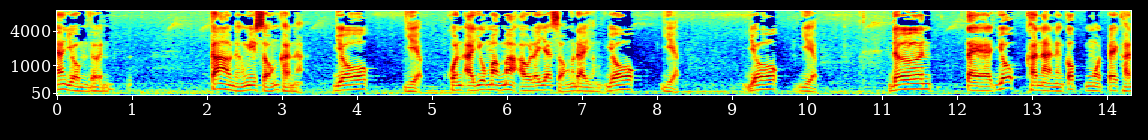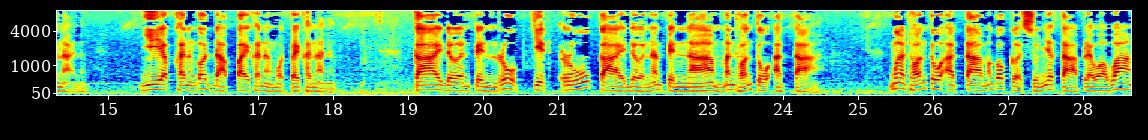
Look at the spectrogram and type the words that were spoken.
นะโยมเดินก้าวหนึ่งมีสองขณะ ยกเหยียบ คนอายุมาก ๆ เอาระยะสองได้อย่างยกเหยียบ ยกเหยียบ เดินแต่ยกขณะหนึ่งก็หมดไปขณะหนึ่งเหยียบขณะหนึ่งก็ดับไปขณะหมดไปขณะหนึ่ง กายเดินเป็นรูปจิตรู้กายเดินนั้นเป็นนามมันถอนตัวอัตตา เมื่อถอนตัวอัตตามันก็เกิดสุญญตาแปลว่าว่าง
